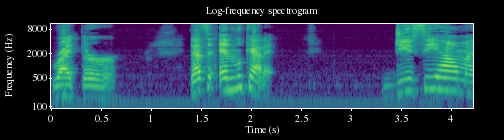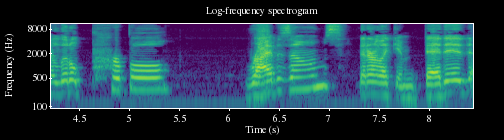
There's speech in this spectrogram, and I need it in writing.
Right there. That's, and look at it. Do you see how my little purple ribosomes that are like embedded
